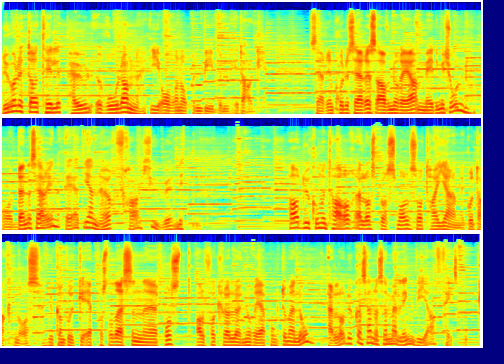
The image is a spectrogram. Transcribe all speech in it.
Du har lytta til Paul Roland i Over en åpen bibel i dag. Serien produseres av Norea Mediemisjon, og denne serien er et gjenhør fra 2019. Har du kommentarer eller spørsmål, så ta gjerne kontakt med oss. Du kan bruke e-postadressen postalfakrøllnorea.no, eller du kan sende oss en melding via Facebook.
